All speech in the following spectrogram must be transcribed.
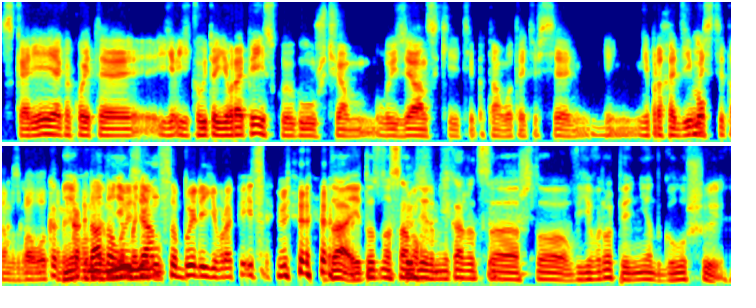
скорее какой-то, какую-то европейскую глушь, чем луизианские, типа там вот эти все непроходимости ну, там с болотами. Когда-то мне, луизианцы мне... были европейцами. Да, и тут на самом деле мне кажется, что в Европе нет глуши.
